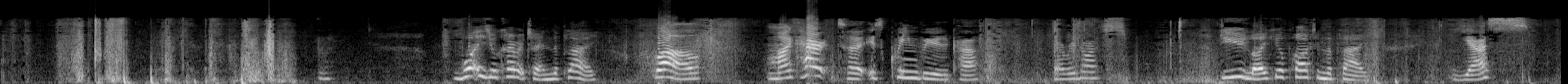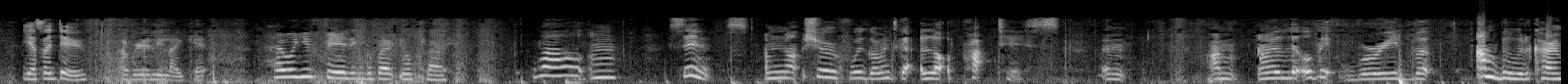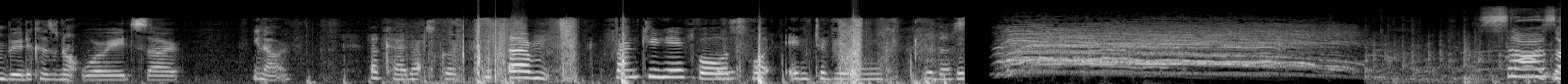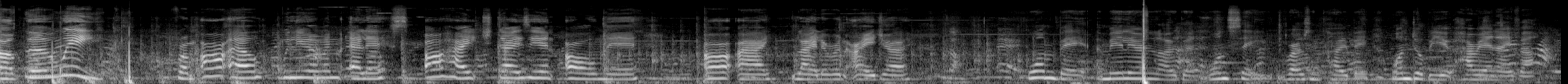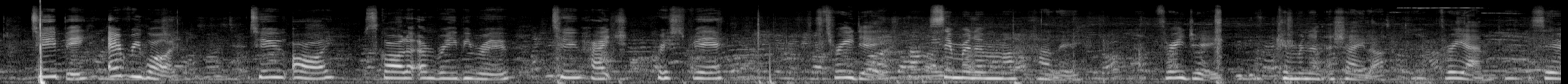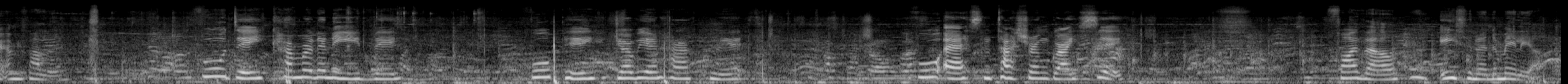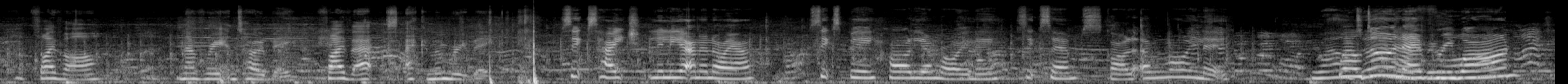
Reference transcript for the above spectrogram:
What is your character in the play? Well, my character is Queen Boudica. Very nice. Do you like your part in the play? Yes. Yes, I do. I really like it. How are you feeling about your play? Well, um, since I'm not sure if we're going to get a lot of practice, um, I'm I'm a little bit worried, but I'm Boudica and Boudica's not worried, so you know. Okay, that's good. Um, thank you, Year Fours, for interviewing with us. Stars of the Week from RL, William and Ellis, RH, Daisy and Almir, RA, Layla and AJ. 1B, Amelia and Logan. 1C, Rose and Kobe. 1W, Harry and Ava. 2B, Everyone. 2I, Scarlett and Ruby Roo. 2H, Chris Veer. 3D, Simran and Mahali. 3G, Kimran and Ashayla. 3M, Sarah and Fallon. 4D, Cameron and Evie. 4P, Joey and Harriet. 4S, Natasha and Gracie. 5L, Ethan and Amelia. 5R, Navri and Toby. 5X, Ekam and Ruby. 6H, Lilia and Anaya. 6B, Harley and Riley. 6M, Scarlett and Riley. Well, done, everyone. Have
